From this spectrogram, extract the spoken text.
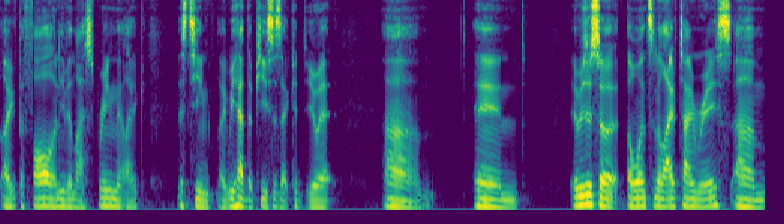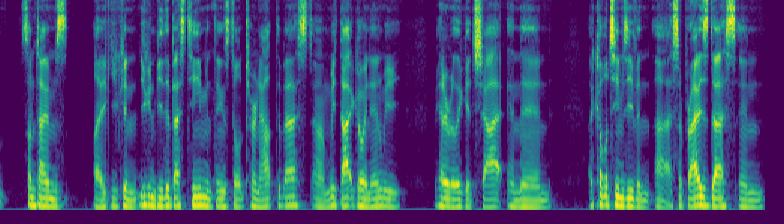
like the fall and even last spring that like this team like we had the pieces that could do it, um, and it was just a, a once in a lifetime race. Um, sometimes like you can you can be the best team and things don't turn out the best. Um, we thought going in we we had a really good shot, and then a couple teams even uh, surprised us, and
